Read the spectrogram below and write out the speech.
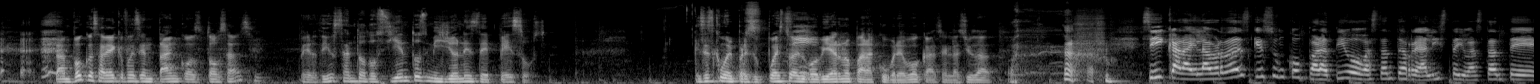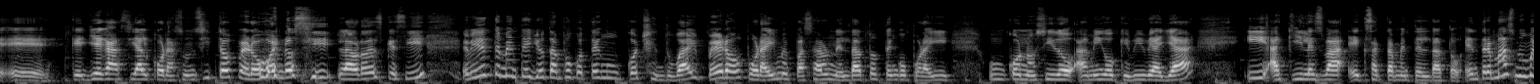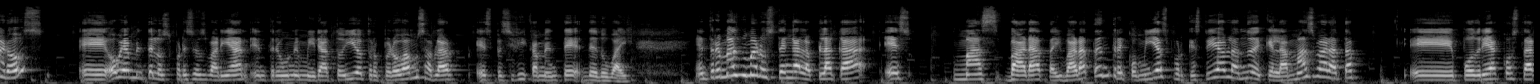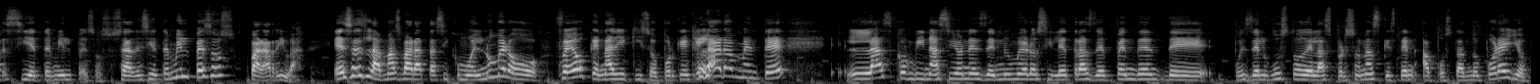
Tampoco sabía que fuesen tan costosas, pero Dios santo, 200 millones de pesos. Ese es como el pues, presupuesto del gobierno para cubrebocas en la ciudad. Sí, caray, la verdad es que es un comparativo bastante realista y bastante eh, que llega así al corazoncito, pero bueno, sí, la verdad es que sí. Evidentemente yo tampoco tengo un coche en Dubai, pero por ahí me pasaron el dato, tengo por ahí un conocido amigo que vive allá y aquí les va exactamente el dato. Entre más números, eh, obviamente los precios varían entre un emirato y otro, pero vamos a hablar específicamente de Dubai. Entre más números tenga la placa es más barata y barata entre comillas porque estoy hablando de que la más barata eh, podría costar 7 mil pesos, o sea, de 7 mil pesos para arriba. Esa es la más barata, así como el número feo que nadie quiso, porque claramente las combinaciones de números y letras dependen de pues del gusto de las personas que estén apostando por ello.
